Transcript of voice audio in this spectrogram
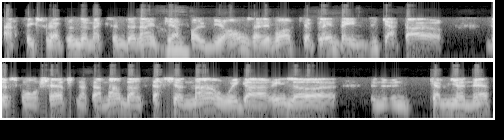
article sous la plume de Maxime Delan et Pierre-Paul Biron, vous allez voir qu'il y a plein d'indicateurs de ce qu'on cherche, notamment dans le stationnement où est garé là, une, camionnette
